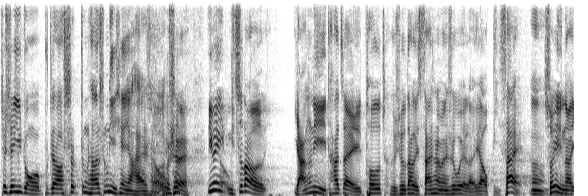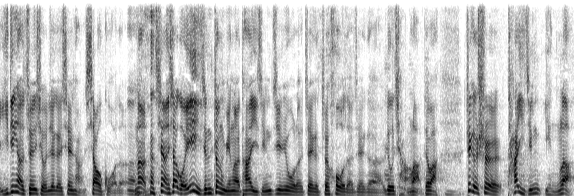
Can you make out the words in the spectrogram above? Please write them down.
这是一种不知道是正常的生理现象还是什么？不是，因为你知道杨笠他在脱口秀大会三上面是为了要比赛，嗯所以呢一定要追求这个现场效果的。嗯那现场效果也已经证明了他已经进入了这个最后的这个六强了，对吧？这个是他已经赢了。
